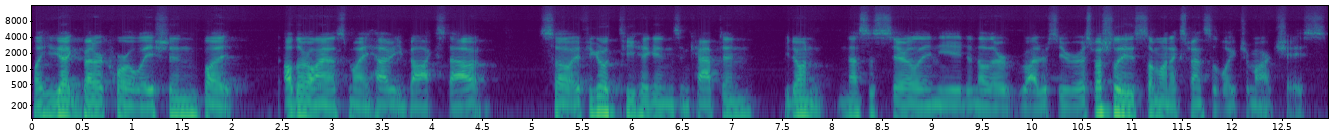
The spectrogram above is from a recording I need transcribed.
like you get better correlation, but other lineups might have you boxed out. So if you go with Tee Higgins and captain, you don't necessarily need another wide receiver, especially someone expensive like Ja'Marr Chase.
